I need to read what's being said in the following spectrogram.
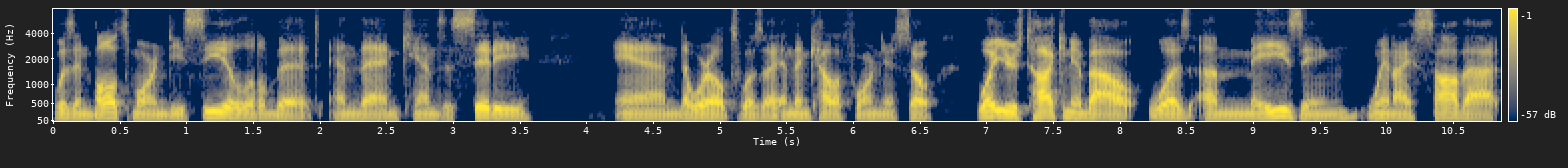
was in Baltimore and DC a little bit, and then Kansas City, and uh, where else was I? And then California. So what you're talking about was amazing when I saw that.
